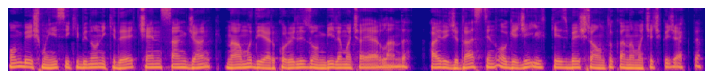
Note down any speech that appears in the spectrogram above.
15 Mayıs 2012'de Chen Sang-jang namı diğer Koreli zombi ile maç ayarlandı. Ayrıca Dustin o gece ilk kez 5 roundluk ana maça çıkacaktı.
